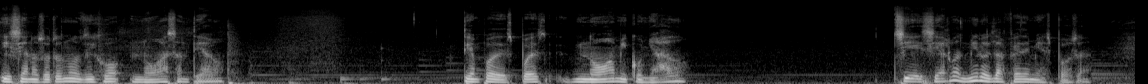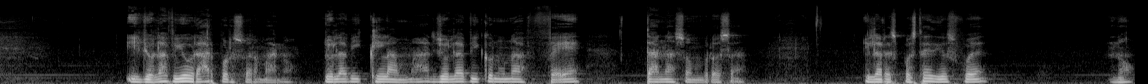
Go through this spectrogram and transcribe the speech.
¿Y si a nosotros nos dijo no a Santiago? Tiempo después, no a mi cuñado. Si, si algo admiro es la fe de mi esposa. Y yo la vi orar por su hermano. Yo la vi clamar. Yo la vi con una fe tan asombrosa. Y la respuesta de Dios fue no.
